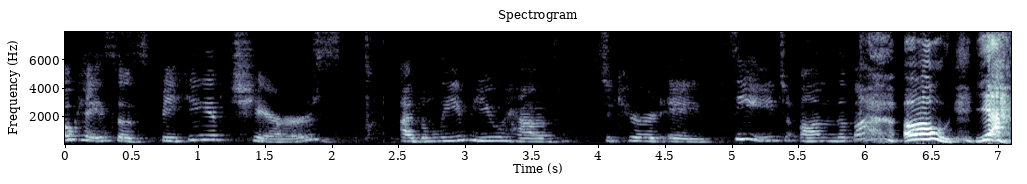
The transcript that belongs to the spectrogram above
okay. So speaking of chairs, I believe you have secured a seat on the bus. Oh yeah.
